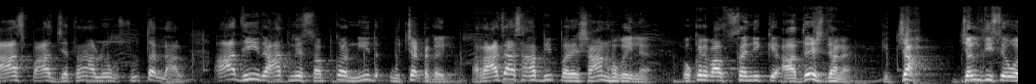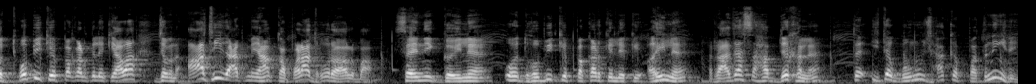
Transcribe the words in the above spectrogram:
आसपास जितना लोग सुतल रहल, आधी रात में सबका नींद उचट गई राजा साहब भी परेशान हो गई ओकरे बाद सैनिक के आदेश देने कि जा। जल्दी से वो धोबी के पकड़ के लेके आवा, जब आधी रात में यहाँ कपड़ा धो रहा बा। सैनिक गईले वो धोबी के पकड़ के लेके अले राजा साहब देखले तो इ तो गोनू झा के पत्नी है।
